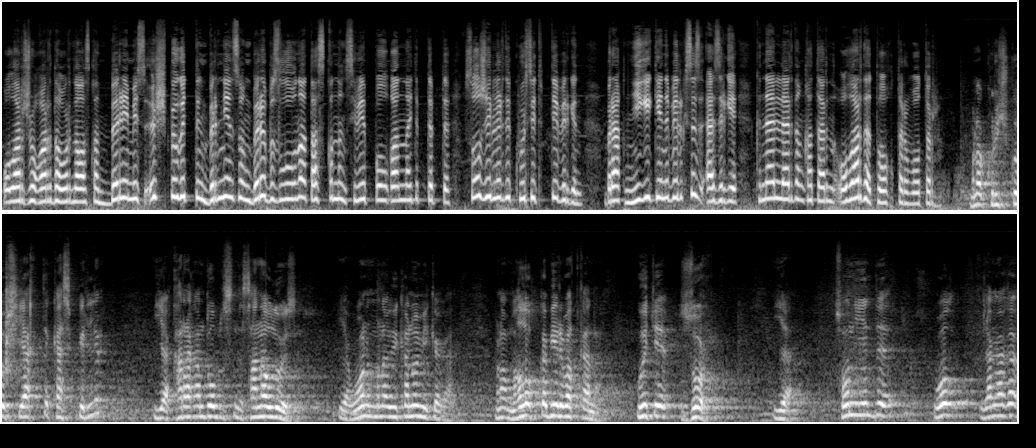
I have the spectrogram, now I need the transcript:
Олар жоғарыда орналасқан бір емес үш бөгеттің бірінен соң бірі бұзылуына тасқынның себеп болғанын айтып тіпті сол жерлерді көрсетіп те берген. Бірақ неге екені белгісіз әзірге кінәлілердің қатарын олар да толықтырып отыр. Мына Крючков сияқты кәсіпкерлер иә қарағанды облысында санаулы өзі иә оны мынау экономикаға мынау налогқа беріп жатқаны өте зор иә соны енді ол жаңағы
